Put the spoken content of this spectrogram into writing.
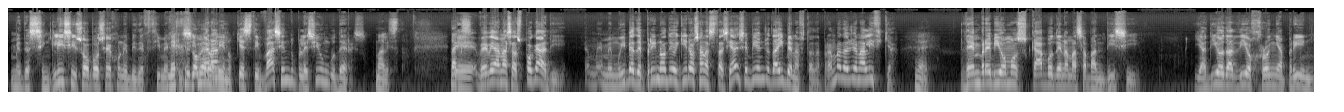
Με τις συγκλήσεις όπως έχουν επιτευχθεί μέχρι, μέχρι σήμερα και στη βάση του πλαισίου Γκουτέρε. Μάλιστα. Ε, βέβαια, να σας πω κάτι. Με, μου είπατε πριν ότι ο κύριος Αναστασιάδης επήγαινε και τα είπε αυτά τα πράγματα και είναι αλήθεια. Ναι. Δεν πρέπει όμως κάποτε να μας απαντήσει γιατί όταν δύο χρόνια πριν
